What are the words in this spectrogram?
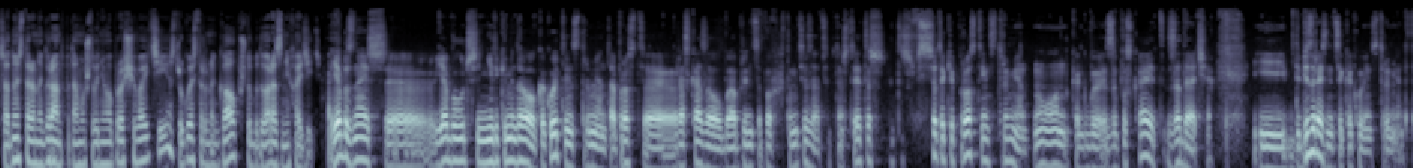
С одной стороны, грант, потому что в него проще войти, с другой стороны, галп, чтобы два раза не ходить. А я бы, знаешь, э, я бы лучше не рекомендовал какой-то инструмент, а просто рассказывал бы о принципах автоматизации, потому что это же это ж все-таки просто инструмент. Ну, он как бы запускает задачи. И да без разницы, какой инструмент.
